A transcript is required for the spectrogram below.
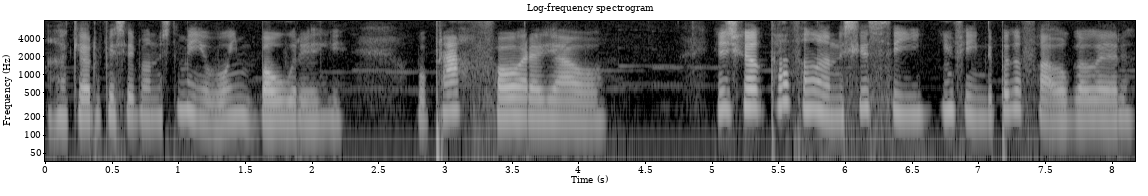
Ah, quero perceber isso também. Eu vou embora. Vou pra fora já, ó. Gente, o que eu tava falando? Esqueci. Enfim, depois eu falo, galera.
